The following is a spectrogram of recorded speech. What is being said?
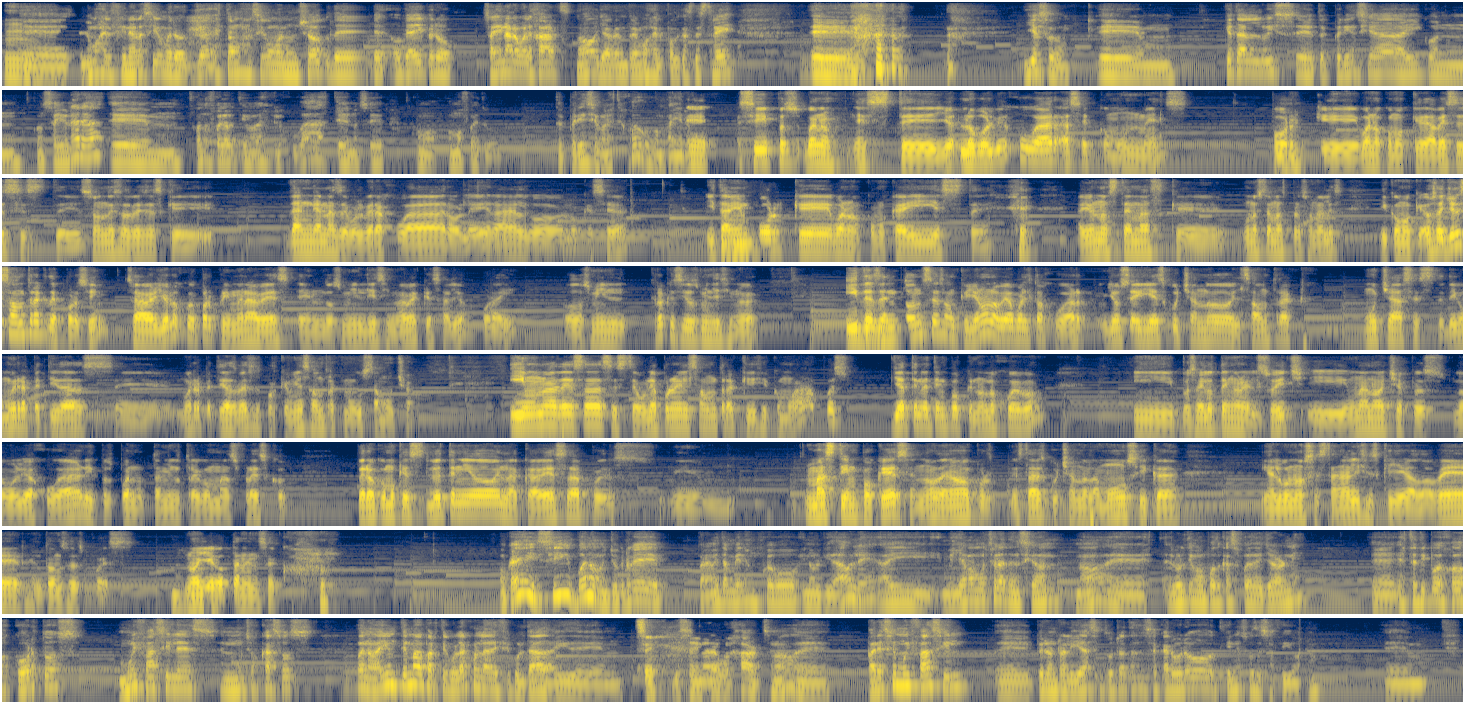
Mm. Eh, tenemos el final así, pero ya estamos así como en un shock de, ok, pero Sayonara Wild Hearts, ¿no? Ya tendremos el podcast de Stray. Eh, y eso. eh, ¿Qué tal, Luis, eh, tu experiencia ahí con, con Sayonara? Eh, ¿Cuándo fue la última vez que lo jugaste? No sé, ¿cómo, cómo fue tu, tu experiencia con este juego, compañero? Eh, sí, pues bueno, este, yo lo volví a jugar hace como un mes, porque, bueno, como que a veces este, son esas veces que dan ganas de volver a jugar o leer algo, lo que sea. Y también porque, bueno, como que hay este, hay unos temas que, unos temas personales. Y como que, o sea, yo el soundtrack de por sí, o sea, a ver, yo lo jugué por primera vez en 2019 que salió, por ahí, o 2000, creo que sí, 2019. Y desde entonces, aunque yo no lo había vuelto a jugar, yo seguía escuchando el soundtrack muchas, este, digo, muy repetidas, eh, muy repetidas veces, porque a mí el soundtrack me gusta mucho. Y una de esas, este, volví a poner el soundtrack y dije como, ah, pues ya tiene tiempo que no lo juego. Y pues ahí lo tengo en el Switch y una noche pues lo volví a jugar y pues bueno, también lo traigo más fresco. Pero como que lo he tenido en la cabeza pues em, más tiempo que ese, ¿no? De nuevo por estar escuchando la música y algunos análisis que he llegado a ver. Entonces pues no llego tan en seco. Ok, sí, bueno, yo creo que para mí también es un juego inolvidable. Ahí me llama mucho la atención, ¿no? Eh, el último podcast fue de Journey. Eh, este tipo de juegos cortos, muy fáciles en muchos casos. Bueno, hay un tema particular con la dificultad ahí de, Sí. de Sayonara Wild Hearts, ¿no? Eh, parece muy fácil, eh, pero en realidad si tú tratas de sacar oro, tiene sus desafíos, ¿no? Eh,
